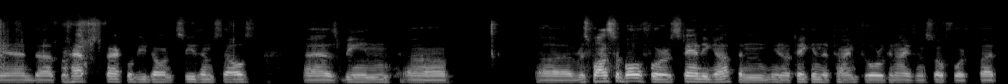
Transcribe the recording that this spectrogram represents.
and perhaps faculty don't see themselves as being responsible for standing up and you know taking the time to organize and so forth. But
